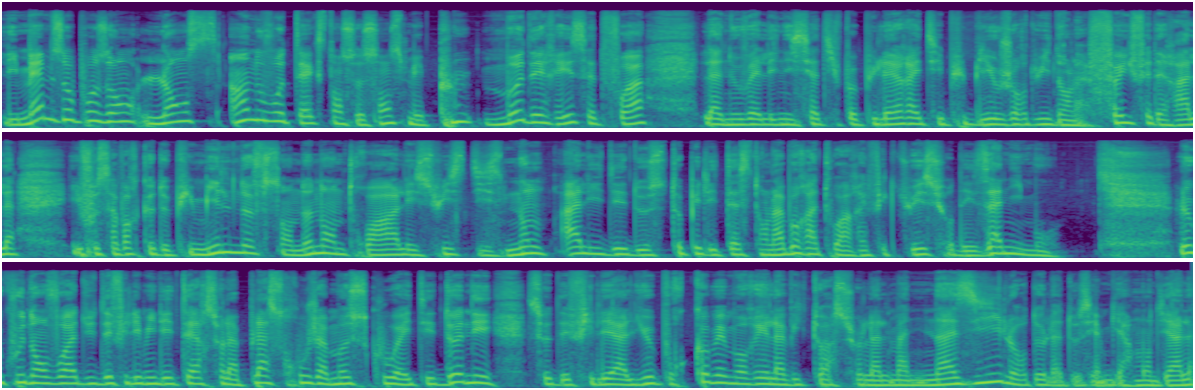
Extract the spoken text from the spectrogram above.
Les mêmes opposants lancent un nouveau texte en ce sens, mais plus modéré cette fois. La nouvelle initiative populaire a été publiée aujourd'hui dans la feuille fédérale. Il faut savoir que depuis 1993, les Suisses disent non à l'idée de stopper les tests en laboratoire effectués sur des animaux. Le coup d'envoi du défilé militaire sur la place rouge à Moscou a été donné. Ce défilé a lieu pour commémorer la victoire sur l'Allemagne nazie lors de la Deuxième Guerre mondiale.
